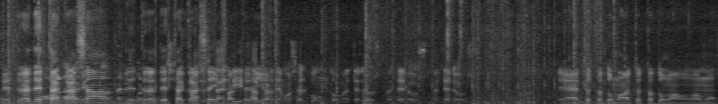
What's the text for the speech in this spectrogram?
Detrás de Oh, esta derecha casa, detrás de esta Chicos, casa en liza, infantería. perdemos el punto. Meteros, meteros, meteros. Eh, esto está tomado, esto está tomado, vamos.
